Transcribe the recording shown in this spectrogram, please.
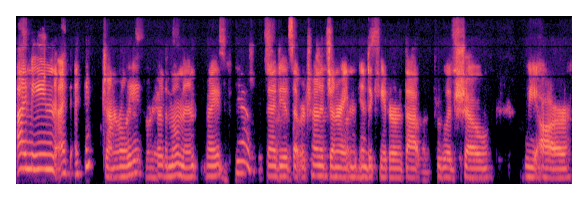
I mean, I, I think generally for the moment, right? Yeah. The idea is that we're trying to generate an indicator that would show we are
